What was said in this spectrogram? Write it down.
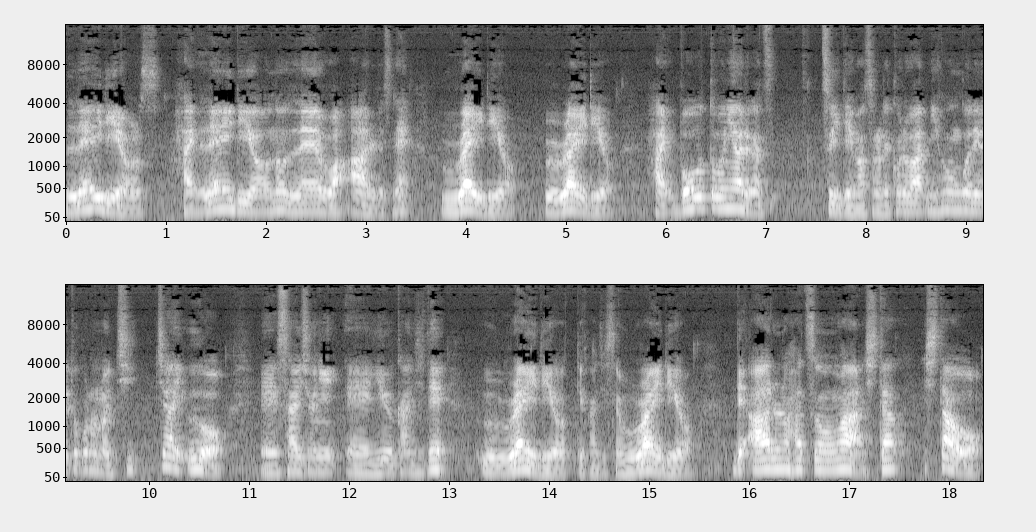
radios はい radio のレは R ですね。radio radio はい冒頭に R がついていますのでこれは日本語でいうところのちっちゃい「う」を、えー、最初に、えー、言う感じで radio っていう感じですね。radio で R の発音は下下を、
